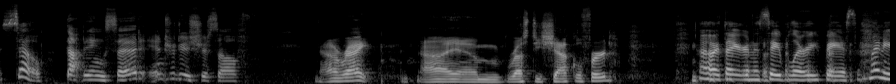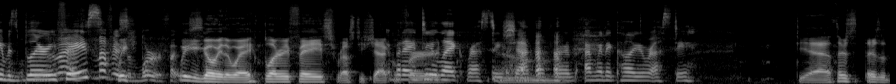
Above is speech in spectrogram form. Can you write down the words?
So, that being said, introduce yourself. All right. I am Rusty Shackelford. oh, I thought you were going to say blurry face. My name is Blurry Face, My face is blurry face. We could go either way. Blurry face, Rusty Shackelford. but I do like Rusty Shackelford. I'm going to call you Rusty. Yeah, there's there's a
